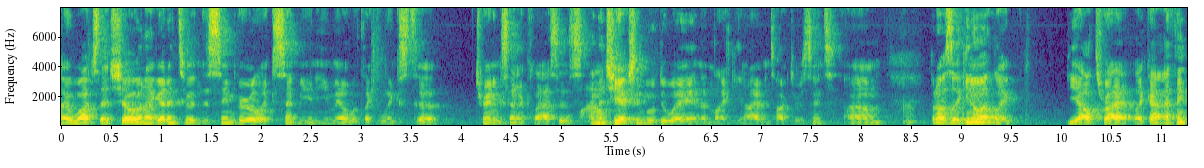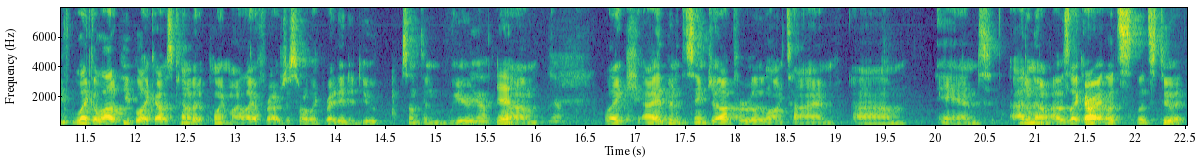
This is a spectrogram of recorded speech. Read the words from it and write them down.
I watched that show and I got into it. And the same girl like sent me an email with like links to training center classes, and then she actually moved away. And then like you know I haven't talked to her since. Um, but I was like, you know what, like. Yeah, I'll try it. Like I, I think, like a lot of people, like I was kind of at a point in my life where I was just sort of like ready to do something weird. Yeah. Yeah. Um, Yeah. Like I had been at the same job for a really long time, um, and I don't know. I was like, all right, let's let's do it.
